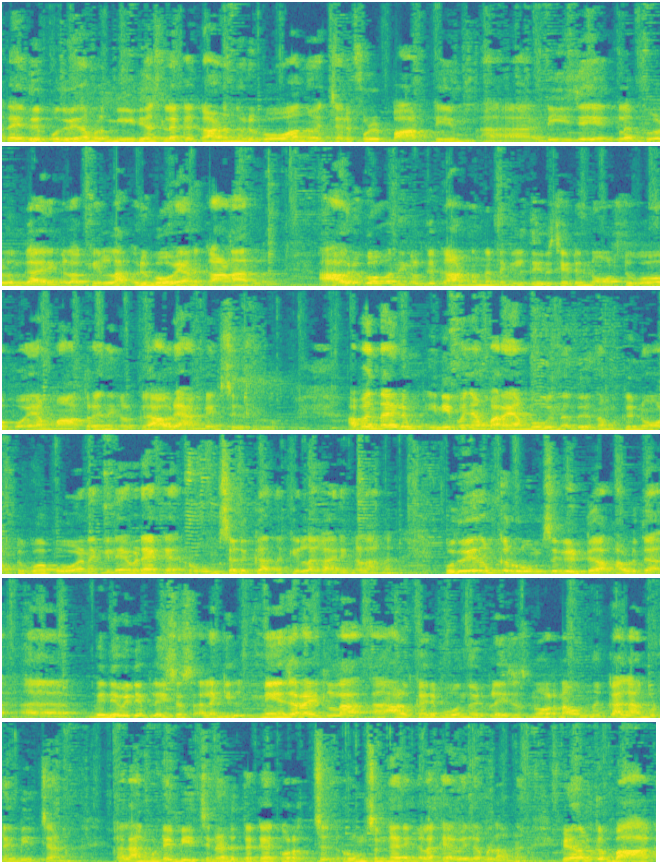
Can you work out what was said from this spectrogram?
അതായത് പൊതുവേ നമ്മൾ മീഡിയാസിലൊക്കെ കാണുന്ന ഒരു ഗോവ എന്ന് വെച്ചാൽ ഫുൾ പാർട്ടിയും ഡി ജെയും ക്ലബുകളും കാര്യങ്ങളൊക്കെ ഉള്ള ഒരു ഗോവയാണ് കാണാറുള്ളത്. ആ ഒരു ഗോവ നിങ്ങൾക്ക് കാണണമെന്നുണ്ടെങ്കിൽ തീർച്ചയായിട്ടും നോർത്ത് ഗോവ പോയാൽ മാത്രമേ നിങ്ങൾക്ക് ആ ഒരു ആംബിയൻസ് കിട്ടുള്ളൂ. അപ്പൊ എന്തായാലും ഇനിയിപ്പോ ഞാൻ പറയാൻ പോകുന്നത് നമുക്ക് നോർത്ത് ഗോവ പോവുകയാണെങ്കിൽ എവിടെയൊക്കെ റൂംസ് എടുക്കുക എന്നൊക്കെയുള്ള കാര്യങ്ങളാണ്. പൊതുവേ നമുക്ക് റൂംസ് കിട്ടുക. അവിടുത്തെ വലിയ വലിയ പ്ലേസസ് അല്ലെങ്കിൽ മേജർ ആയിട്ടുള്ള ആൾക്കാർ പോകുന്ന ഒരു പ്ലേസസ് എന്ന് പറഞ്ഞാൽ ഒന്ന് കലാംകുട്ടി ബീച്ചാണ് കലാങ്കുട്ടി ബീച്ചിന്റെ അടുത്തൊക്കെ കുറച്ച് റൂംസും കാര്യങ്ങളൊക്കെ അവൈലബിൾ ആണ്. പിന്നെ നമുക്ക് ബാഗ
